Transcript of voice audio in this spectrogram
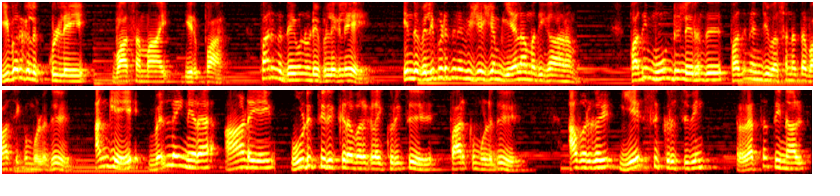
இவர்களுக்குள்ளே வாசமாய் இருப்பார். பாருங்க தேவனுடைய பிள்ளைகளே இந்த வெளிப்படுத்தின விசேஷம் ஏழாம் அதிகாரம் பதிமூன்றிலிருந்து பதினஞ்சு வசனத்தை வாசிக்கும் பொழுது அங்கே வெள்ளை நிற ஆடையை உடுத்திருக்கிறவர்களை குறித்து பார்க்கும் பொழுது அவர்கள் இயேசு கிறிஸ்துவின் இரத்தத்தினால்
